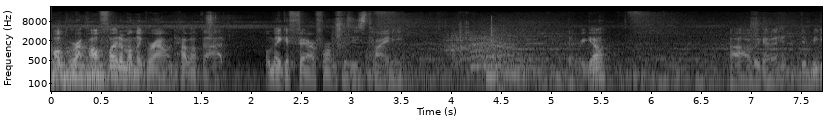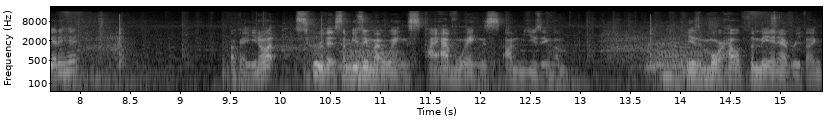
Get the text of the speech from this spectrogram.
I'll, I'll fight him on the ground. How about that? We'll make it fair for him because he's tiny. There we go. Uh, we got a hit. Did we get a hit? Okay, you know what? Screw this. I'm using my wings. I have wings. I'm using them. He has more health than me and everything.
